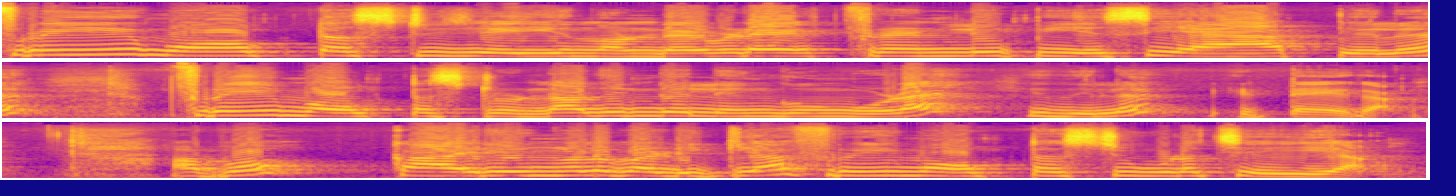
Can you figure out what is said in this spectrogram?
ഫ്രീ മോക്ക് ടെസ്റ്റ് ചെയ്യുന്നുണ്ട്. ഇവിടെ ഫ്രണ്ട്ലി പി എസ് സി ആപ്പിൽ ഫ്രീ മോക്ക് ടെസ്റ്റ് ഉണ്ട്. അതിന്റെ ലിങ്കും കൂടെ ഇതിൽ ഇട്ടേക്കാം. അപ്പോൾ കാര്യങ്ങൾ പഠിക്കുക ഫ്രീ മോക്ക് ടെസ്റ്റ് കൂടെ ചെയ്യുക.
